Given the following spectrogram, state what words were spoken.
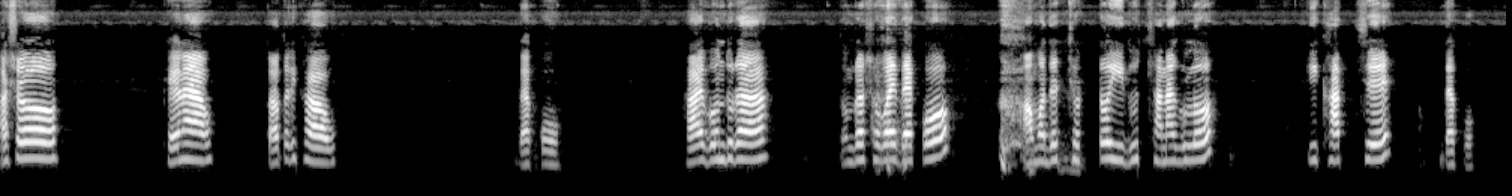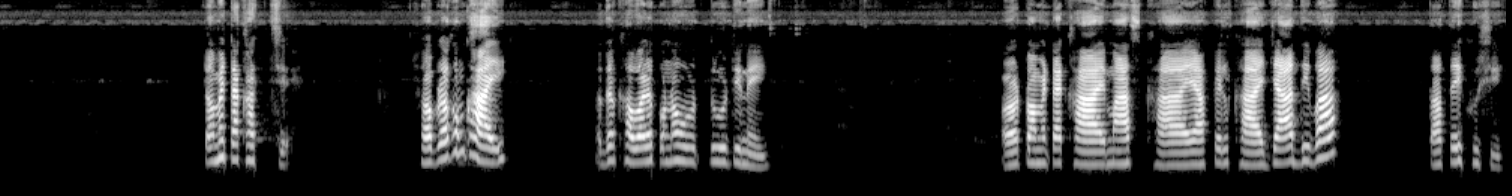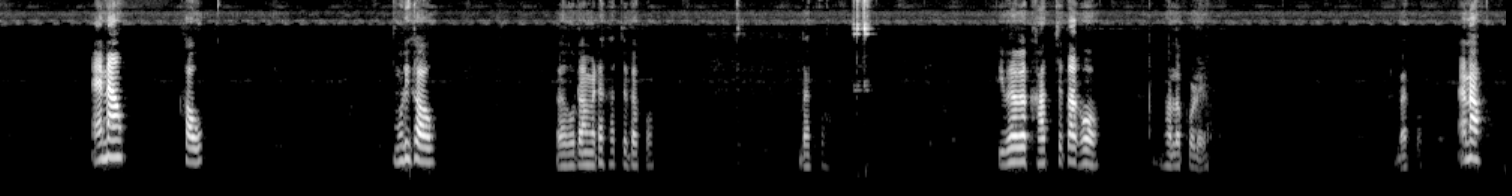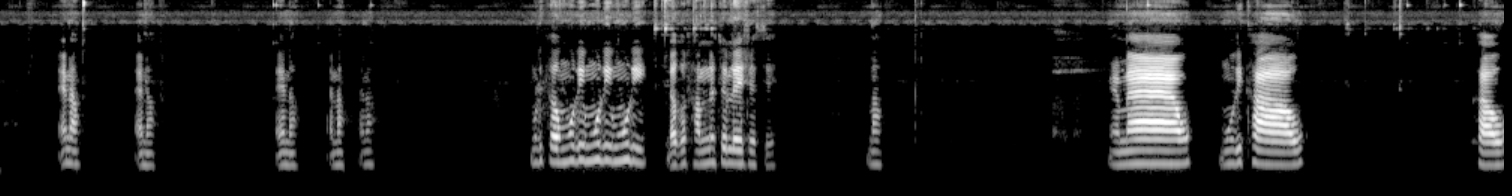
আসো। খেয়ে নাও, তাড়াতাড়ি খাও। দেখো। হাই বন্ধুরা, তোমরা সবাই দেখো আমাদের ছোট্ট ইঁদুর ছানাগুলো কি খাচ্ছে? দেখো। টমেটো খাচ্ছে। সব রকম খাই। ওদের খাবারে কোনো ত্রুটি নেই। ওরা টমেটো খায়, মাছ খায়, আপেল খায়, যা দিবা তাতেই খুশি। এ নাও, খাও। মুড়ি খাও। দেখো টমেটো খাচ্ছে, দেখো। দেখো। কীভাবে খাচ্ছে দেখো ভালো করে। দেখো। এ না এ এনা এনা এনা এনা এনা এনা মুড়ি খাও, মুড়ি মুড়ি মুড়ি। দেখো সামনে চলে এসেছে। না নাও, মুড়ি খাও। খাও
